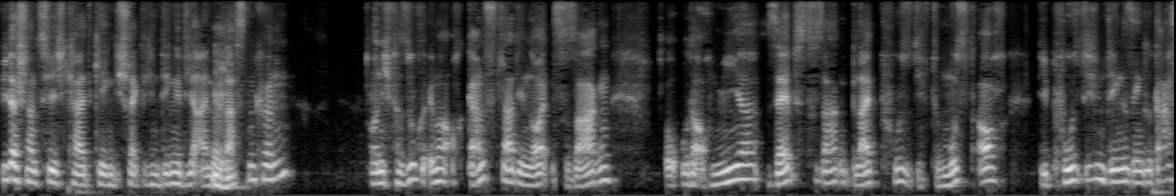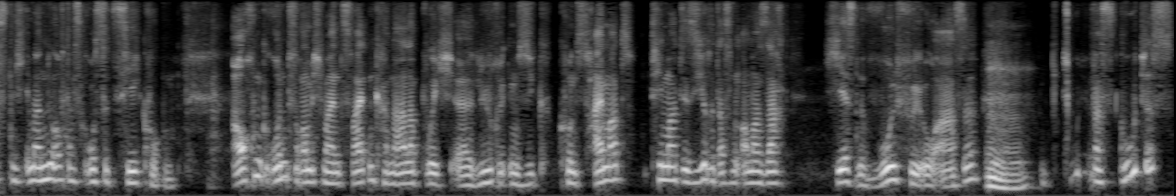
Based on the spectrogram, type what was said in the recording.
Widerstandsfähigkeit gegen die schrecklichen Dinge, die einen mhm. belasten können. Und ich versuche immer auch ganz klar den Leuten zu sagen oder auch mir selbst zu sagen, bleib positiv. Du musst auch die positiven Dinge sehen. Du darfst nicht immer nur auf das große C gucken. Auch ein Grund, warum ich meinen zweiten Kanal habe, wo ich äh, Lyrik, Musik, Kunst, Heimat thematisiere, dass man auch mal sagt, hier ist eine Wohlfühloase. Mhm. Tu dir was Gutes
